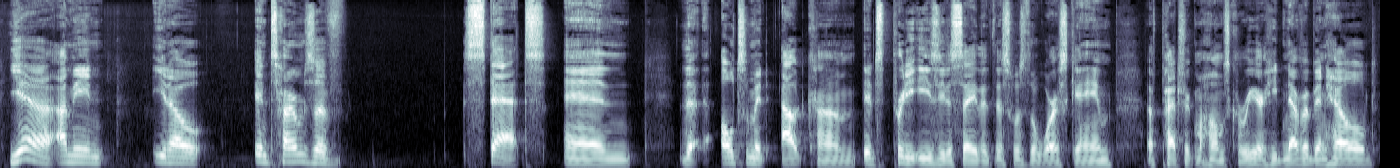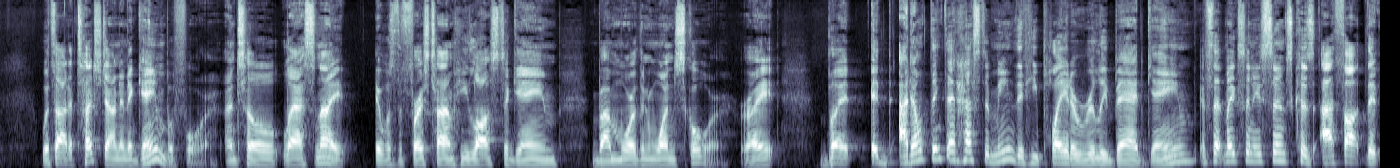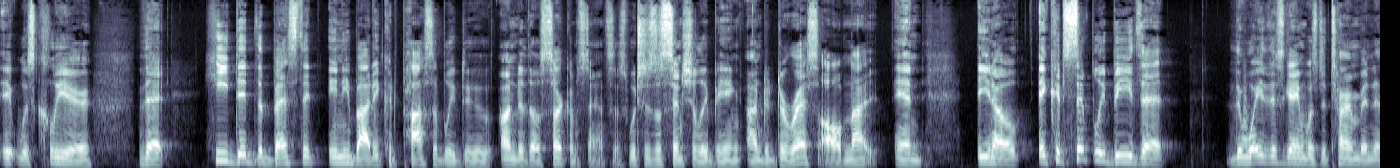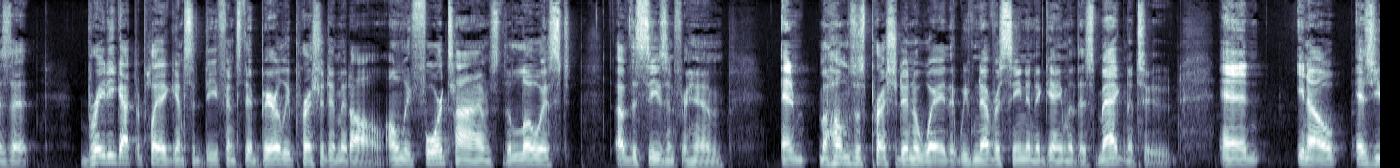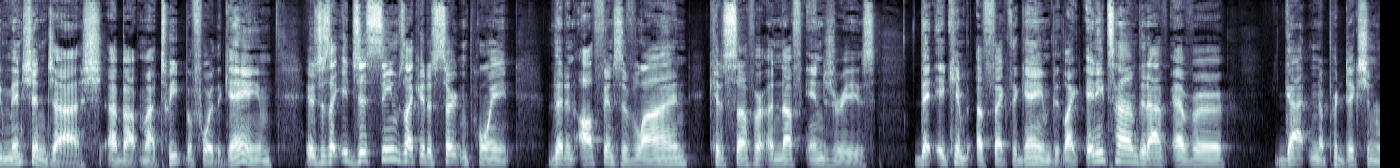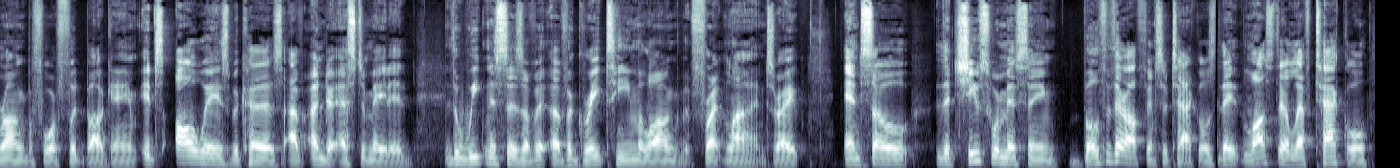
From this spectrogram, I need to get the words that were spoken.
Yeah, I mean, you know, in terms of stats and the ultimate outcome, it's pretty easy to say that this was the worst game of Patrick Mahomes' career. He'd never been held without a touchdown in a game before until last night. It was the first time he lost a game by more than one score, right? But it, I don't think that has to mean that he played a really bad game, if that makes any sense, because I thought that it was clear that he did the best that anybody could possibly do under those circumstances, which is essentially being under duress all night. And, you know, it could simply be that the way this game was determined is that Brady got to play against a defense that barely pressured him at all. Only four times, the lowest of the season for him. And Mahomes was pressured in a way that we've never seen in a game of this magnitude. And, you know, as you mentioned, Josh, about my tweet before the game, it was just like, it just seems like at a certain point that an offensive line can suffer enough injuries that it can affect the game. That, like, anytime that I've ever gotten a prediction wrong before a football game, it's always because I've underestimated the weaknesses of a, of a great team along the front lines, right? And so the Chiefs were missing both of their offensive tackles. They lost their left tackle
